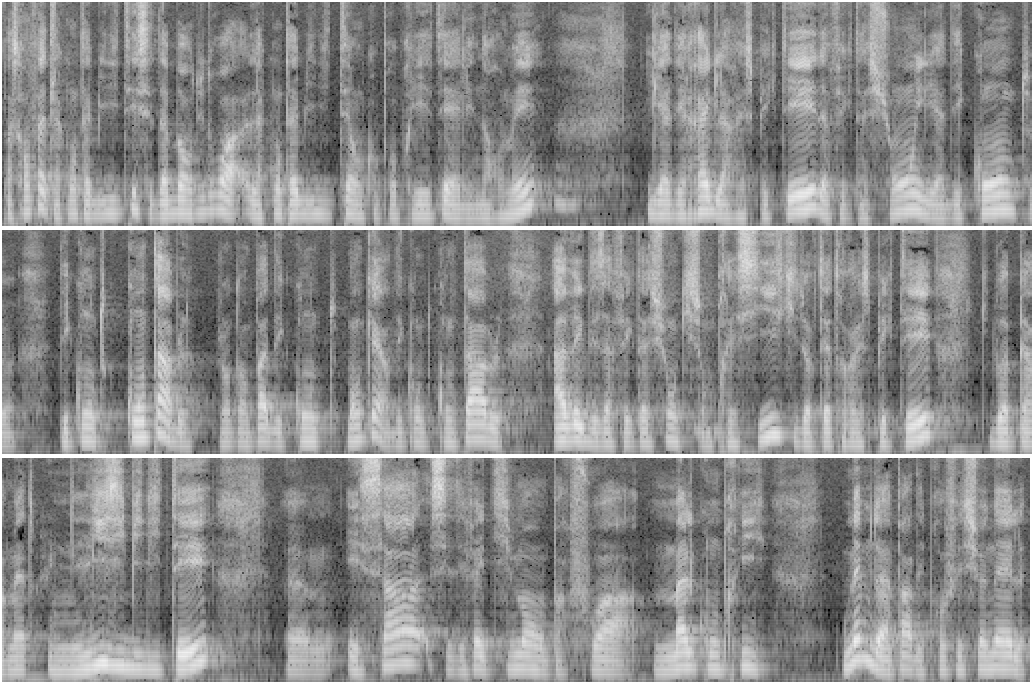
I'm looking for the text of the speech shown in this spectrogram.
Parce qu'en fait, la comptabilité, c'est d'abord du droit. La comptabilité en copropriété, elle est normée. Il y a des règles à respecter d'affectation, il y a des comptes, des comptes comptables. J'entends pas des comptes bancaires, des comptes comptables avec des affectations qui sont précises, qui doivent être respectées, qui doivent permettre une lisibilité. Euh, et ça, c'est effectivement parfois mal compris, même de la part des professionnels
